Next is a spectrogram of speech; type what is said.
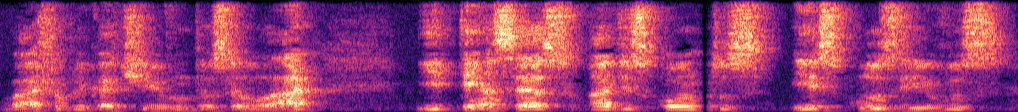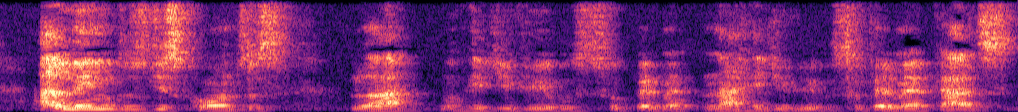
Baixa o aplicativo no teu celular e tem acesso a descontos exclusivos, além dos descontos lá no Rede Vivo Supermer... na Rede Vivo Supermercados,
